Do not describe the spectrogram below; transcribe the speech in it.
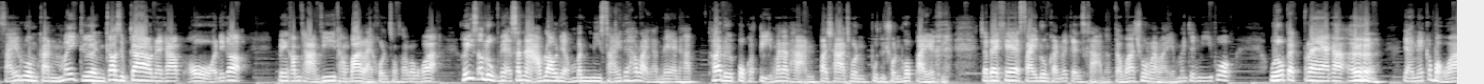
ไซส์รวมกันไม่เกิน 99 นะครับ โอ้อันนี้ก็ เป็นคำถามที่ทางบ้านหลายคนสงสัยมาบอกว่าเฮ้ยสรุปเนี่ยสนามเราเนี่ยมันมีไซส์ได้เท่าไหร่กันแน่นะครับ ถ้าโดยปกติมาตรฐานประชาชนปุถุชนทั่วไปก็คือ จะได้แค่ไซส์รวมกันไม่เกินสามนะแต่ว่าช่วงหลังๆมันจะมีพวกเวิร์แปลกๆอะเออ อย่างนี้ก็บอกว่า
